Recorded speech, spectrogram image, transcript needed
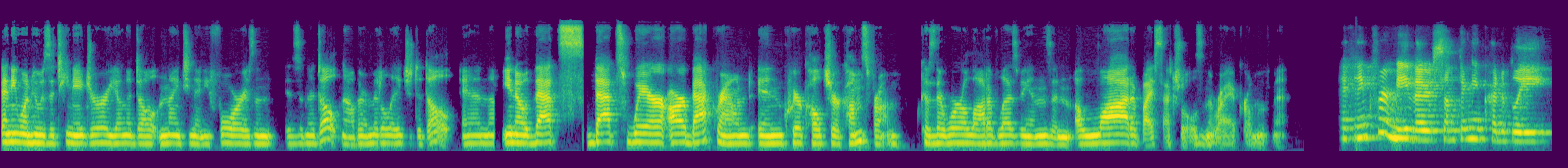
anyone who was a teenager or a young adult in 1994 is an is an adult now. They're a middle-aged adult, and uh, you know that's that's where our background in queer culture comes from because there were a lot of lesbians and a lot of bisexuals in the Riot Grrrl movement. I think for me, there's something incredibly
